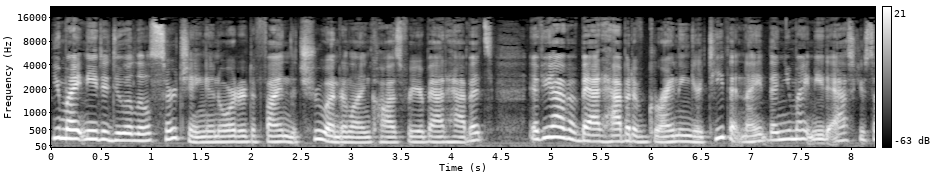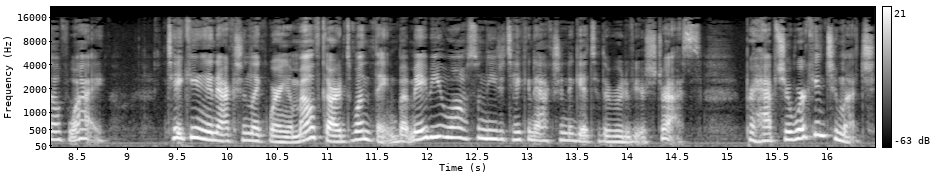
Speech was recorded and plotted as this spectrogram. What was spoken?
You might need to do a little searching in order to find the true underlying cause for your bad habits. If you have a bad habit of grinding your teeth at night, then you might need to ask yourself why. Taking an action like wearing a mouth guard is one thing, but maybe you also need to take an action to get to the root of your stress. Perhaps you're working too much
